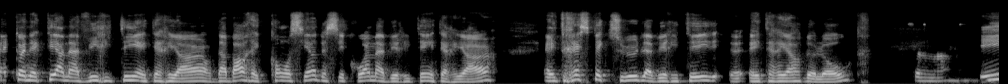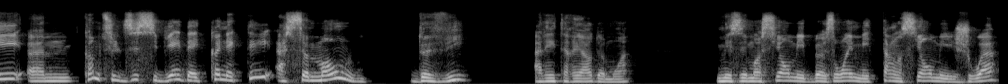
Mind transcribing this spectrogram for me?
être connecté à ma vérité intérieure. D'abord, être conscient de c'est quoi ma vérité intérieure, être respectueux de la vérité euh, intérieure de l'autre. Et euh, comme tu le dis si bien, d'être connecté à ce monde de vie à l'intérieur de moi. Mes émotions, mes besoins, mes tensions, mes joies,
